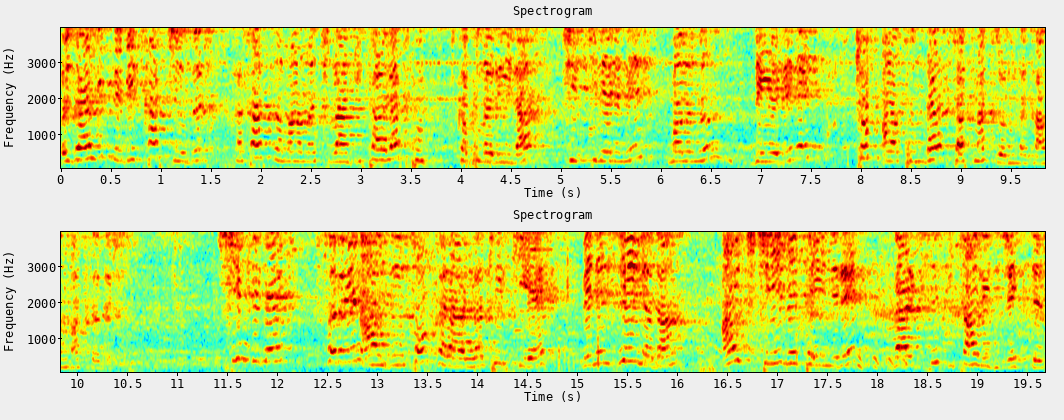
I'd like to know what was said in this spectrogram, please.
Özellikle birkaç yıldır hasat zamanı açılan ithalat kapılarıyla çiftçilerimiz malının değerini çok altında satmak zorunda kalmaktadır. Şimdi de sarayın aldığı son kararla Türkiye, Venezuela'dan ayçiçeği ve peyniri vergisiz ithal edecektir.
